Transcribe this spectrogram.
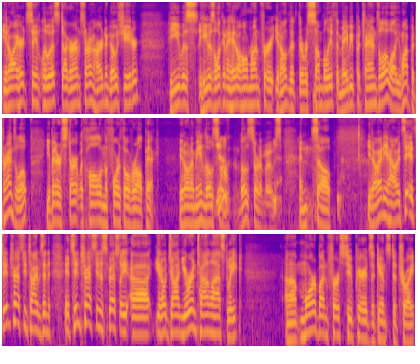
you know, I heard St. Louis, Doug Armstrong, hard negotiator he was he was looking to hit a home run for you know that there was some belief that maybe Pietrangelo. Well, you want Pietrangelo, you better start with Hall in the fourth overall pick. You know what I mean? Those yeah. sort of those sort of moves, yeah. and so. You know, anyhow, it's it's interesting times, and it's interesting, especially, uh, you know, John, you were in town last week. Uh, moribund first two periods against Detroit,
